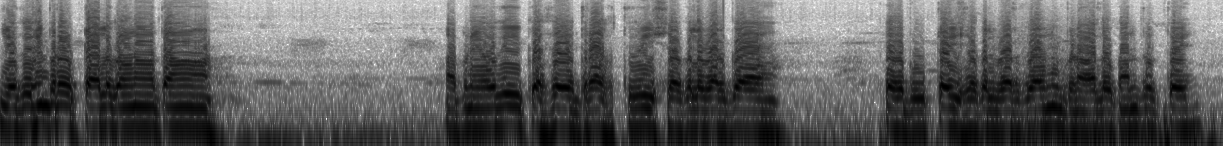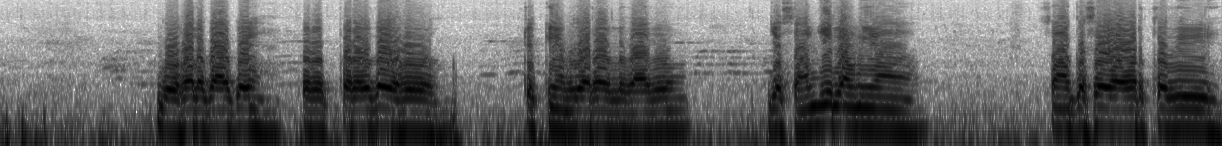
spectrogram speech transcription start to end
ਜੇ ਤੁਸੀਂ ਬਰੋਟਾ ਲਗਾਉਣਾ ਤਾਂ ਆਪਣੇ ਉਹਦੀ ਕਿਸੇ ਦਰਖਤ ਦੀ ਸ਼ਕਲ ਵਰਗਾ ਕਿਸੇ ਬੂਟੇ ਦੀ ਸ਼ਕਲ ਵਰਗਾ ਉਹਨੂੰ ਬਣਾ ਲਓ ਕੰਧ ਉੱਤੇ। ਗੋਹਾ ਲਗਾ ਕੇ ਫਿਰ ਉੱਪਰ ਉਹਦੇ ਉਹ ਟਿੱਕੀਆਂ ਵਗੈਰਾ ਲਗਾ ਦਿਓ। ਜੇ ਸਾਂਝੀ ਲਾਉਣੀ ਆ ਤਾਂ ਕਿਸੇ ਔਰਤ ਦੀ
